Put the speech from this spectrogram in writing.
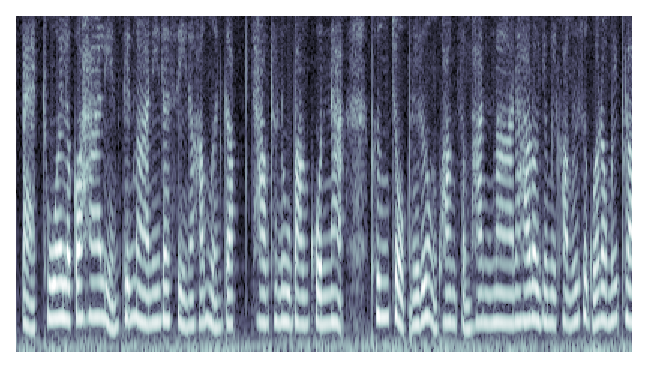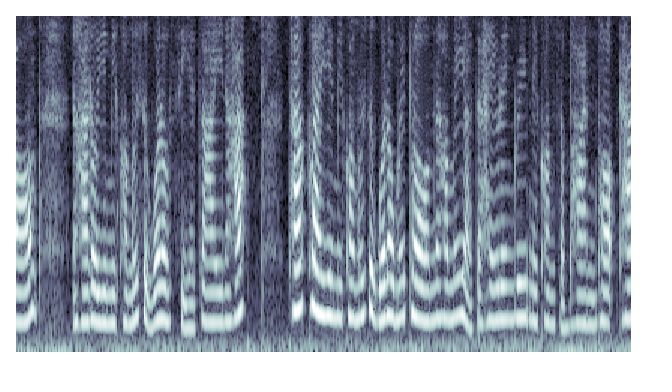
8ถ้วยแล้วก็ 5 เหรียญขึ้นมานี่ละสินะคะ เหมือนกับชาวธนูบางคนน่ะเพิ่งจบในเรื่องของความสัมพันธ์มานะคะ เรายังมีความรู้สึกว่าเราไม่พร้อมนะคะ เรายังมีความรู้สึกว่าเราเสียใจนะคะ ถ้าใครยังมีความรู้สึกว่าเราไม่พร้อมนะคะ ไม่อยากจะให้เร่งรีบในความสัมพันธ์ เพราะถ้า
